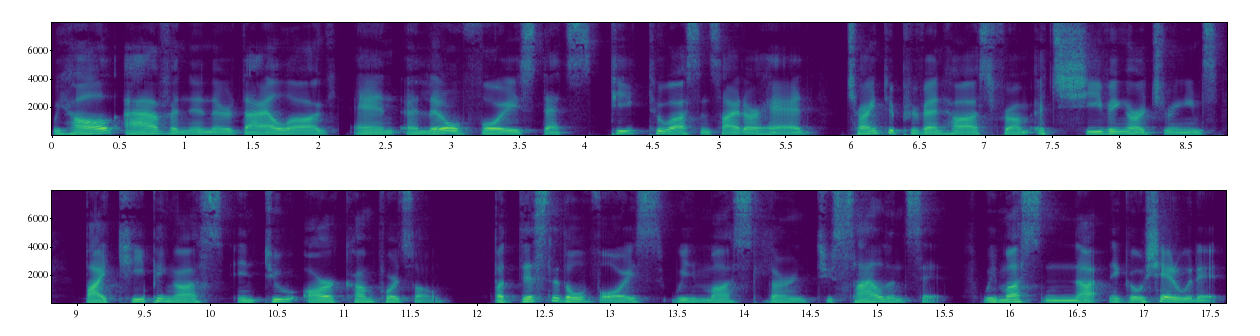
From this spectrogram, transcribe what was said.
We all have an inner dialogue and a little voice that speaks to us inside our head, trying to prevent us from achieving our dreams by keeping us into our comfort zone. But this little voice, we must learn to silence it. We must not negotiate with it.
